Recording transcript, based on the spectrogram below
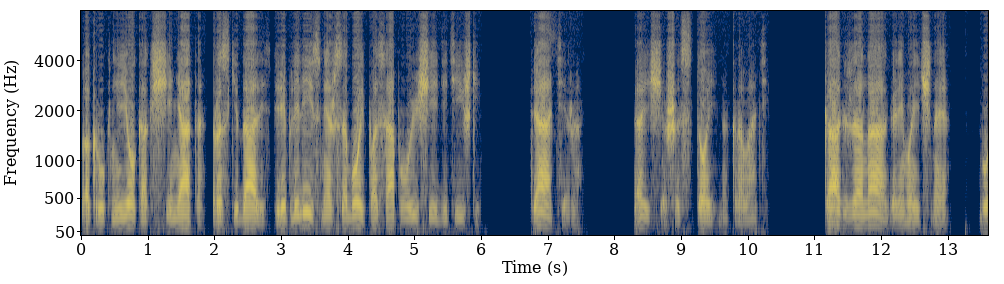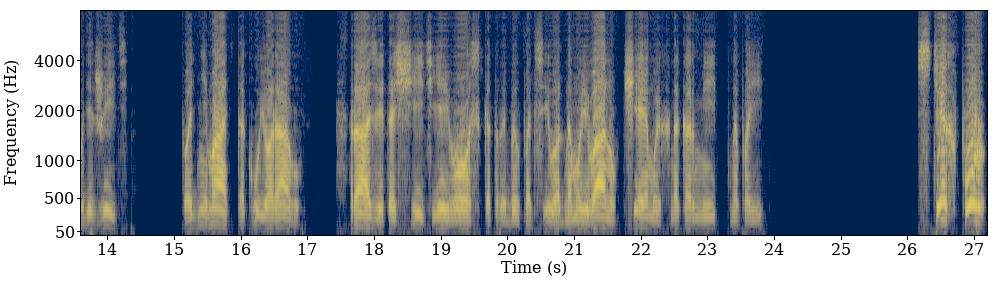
Вокруг нее, как щенята, раскидались, переплелись между собой посапывающие детишки. Пятеро да еще шестой на кровати. Как же она, горемычная, будет жить, поднимать такую ораву? Разве тащить ей воз, который был под силу одному Ивану, чем их накормить, напоить? С тех пор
